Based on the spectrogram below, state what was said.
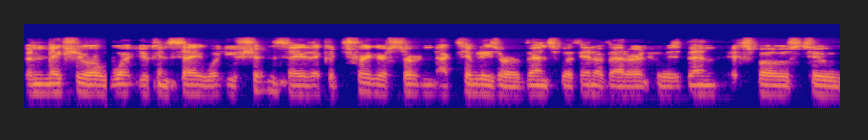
make sure what you can say, what you shouldn't say that could trigger certain activities or events within a veteran who has been exposed to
